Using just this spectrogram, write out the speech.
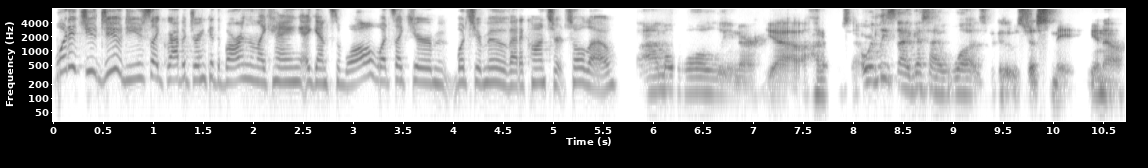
What did you do? Do you just like grab a drink at the bar and then like hang against the wall? What's like your what's your move at a concert solo? I'm a wall leaner, yeah, 100%. Or at least I guess I was because it was just me, you know.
